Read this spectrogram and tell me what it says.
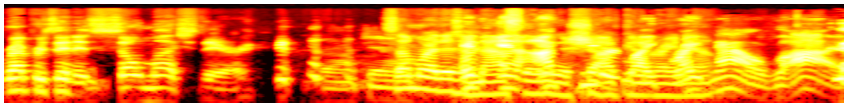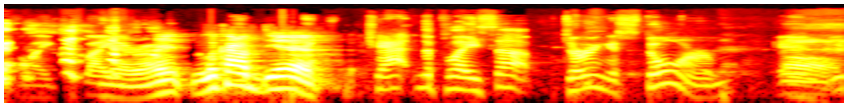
represented so much there. yeah. Somewhere there's a And, mouse and loading I'm a here shotgun like right, right, now. now. live, like like yeah, right. Look how yeah, chatting the place up during a storm. And,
